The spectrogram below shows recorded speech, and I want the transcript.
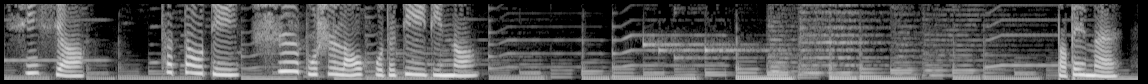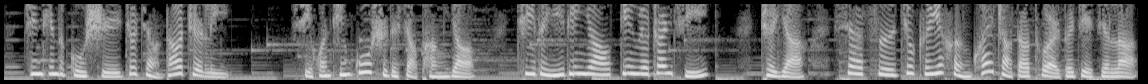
心想：他到底是不是老虎的弟弟呢？宝贝们，今天的故事就讲到这里。喜欢听故事的小朋友，记得一定要订阅专辑，这样下次就可以很快找到兔耳朵姐姐了。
